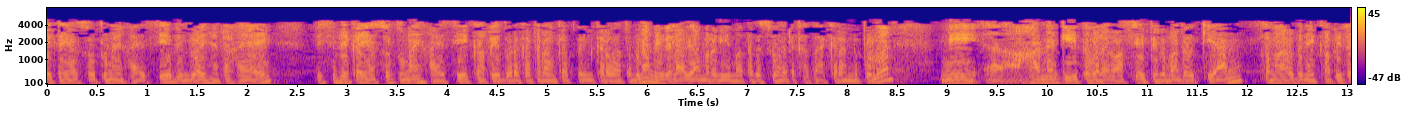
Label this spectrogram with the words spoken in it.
066 22 600 22 601 අපේ දුරකථන අංකත් වෙන් කරවා තිබුණා. මේ වෙලාවේ අමරණීය මතක සුවඳට කතා කරන්න පුළුවන්. මේ අහන ගීතවල රසය පිළිබඳව කියන්නේ සමහර දෙනෙක් අපිට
